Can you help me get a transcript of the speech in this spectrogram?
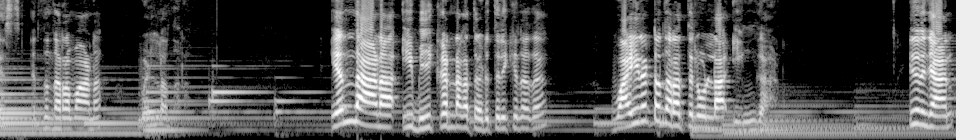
യെസ് എന്ത് നിറമാണ്? വെള്ള നിറം. എന്താണ് ഈ ബീക്കറിനകത്ത് എടുത്തിരിക്കുന്നത്? വയലറ്റ് നിറത്തിലുള്ള ഇങ്കാണ്. ഇതിന് ഞാൻ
